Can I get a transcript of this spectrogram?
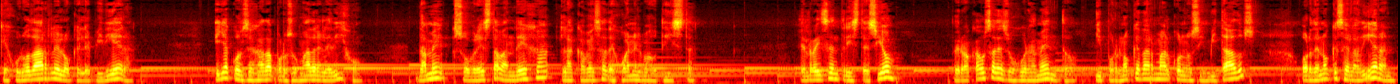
que juró darle lo que le pidiera. Ella aconsejada por su madre le dijo, dame sobre esta bandeja la cabeza de Juan el Bautista. El rey se entristeció, pero a causa de su juramento y por no quedar mal con los invitados, ordenó que se la dieran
